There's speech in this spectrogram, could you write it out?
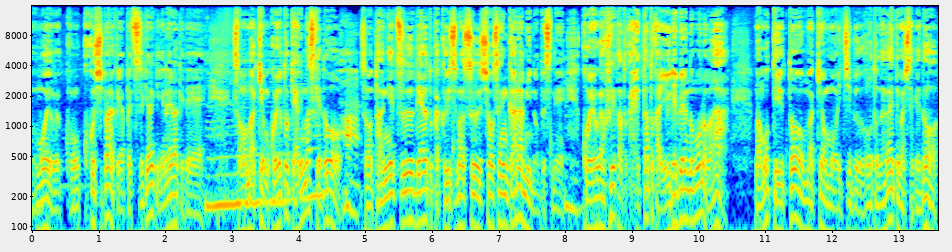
思いをここしばらくやっぱり続けなきゃいけないわけでそのまあ今日も雇用統計ありますけど、はい、その単月であるとかクリスマス商戦絡みのですね、うん、雇用が増えたとか減ったとかいうレベルのものは、まあ、もっと言うと、まあ、今日も一部報道流れてましたけど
